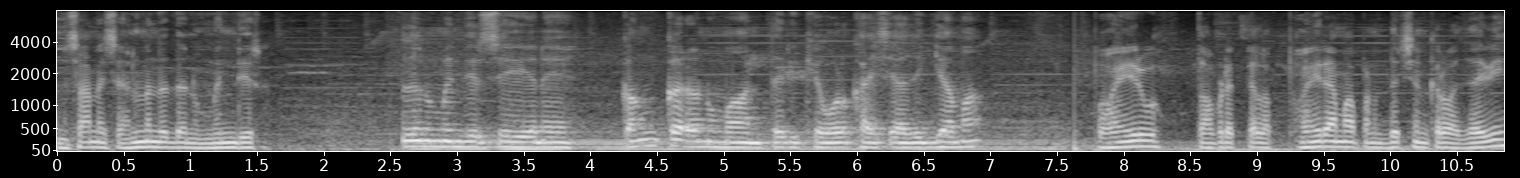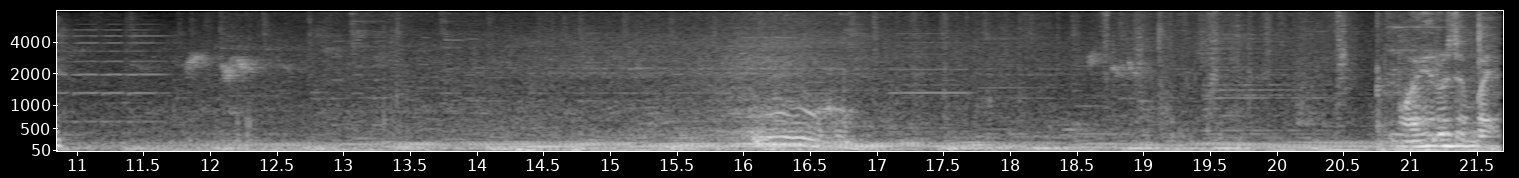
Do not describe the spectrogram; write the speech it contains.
અને સામે છે હનુમાન દાદાનું મંદિર. દાદાનું મંદિર છે અને કંકર હનુમાન તરીકે ઓળખાય છે આ જગ્યામાં. ભૈરું. તો આપણે પહેલાં ભૈરામાં પણ દર્શન કરવા જાવી. ભૈરું છે ભાઈ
